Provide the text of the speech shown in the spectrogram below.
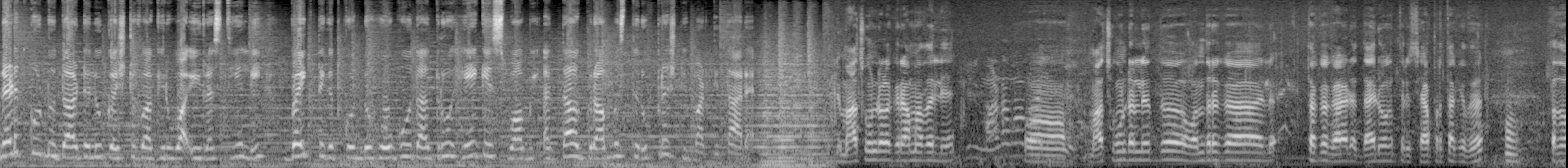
ನಡೆದುಕೊಂಡು ದಾಟಲು ಕಷ್ಟವಾಗಿರುವ ಈ ರಸ್ತೆಯಲ್ಲಿ ಬೈಕ್ ತೆಗೆದುಕೊಂಡು ಹೋಗುವುದಾದ್ರೂ ಹೇಗೆ ಸ್ವಾಮಿ ಅಂತ ಗ್ರಾಮಸ್ಥರು ಪ್ರಶ್ನೆ ಮಾಡ್ತಿದ್ದಾರೆ. ಮಾಚಗುಂಡಳ ಗ್ರಾಮದಲ್ಲಿ ಆ, ಮಾಚಗೊಂಡಲ್ಲಿದ್ದು ಒಂದ್ರಗ ತಕ ಗಾಡಿ ದಾರಿ ಹೋಗುತ್ತೆ ರೀ ತಕ್ಕದು. ಅದು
